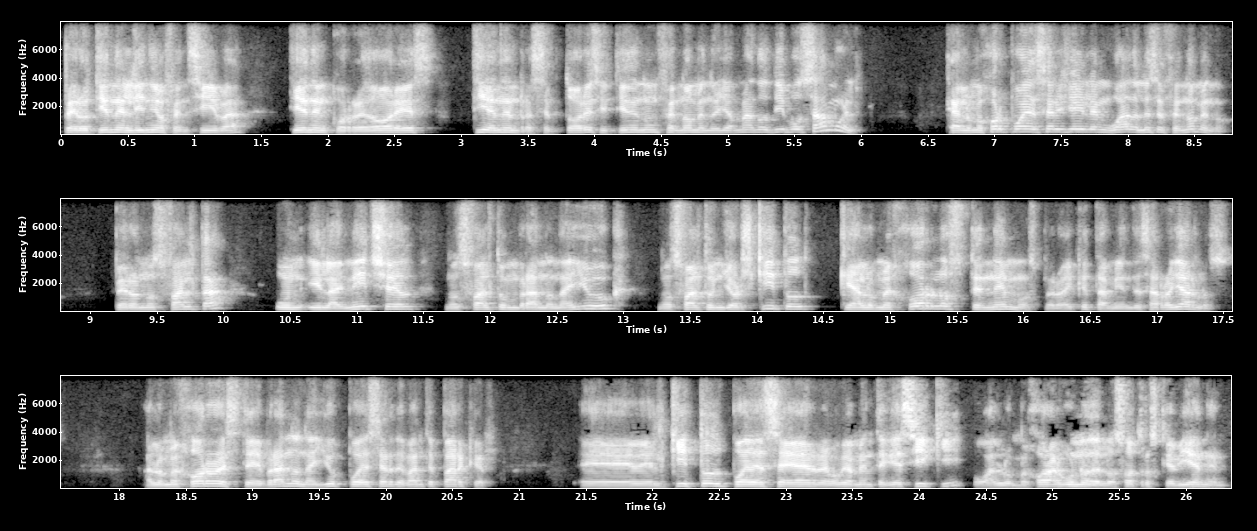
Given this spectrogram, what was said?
pero tienen línea ofensiva, tienen corredores, tienen receptores y tienen un fenómeno llamado Divo Samuel, que a lo mejor puede ser Jalen Waddle ese fenómeno, pero nos falta un Eli Mitchell, nos falta un Brandon Ayuk, nos falta un George Kittle, que a lo mejor los tenemos, pero hay que también desarrollarlos. A lo mejor este Brandon Ayuk puede ser Devante Parker, eh, el Kittle puede ser, obviamente, Gesicki o a lo mejor alguno de los otros que vienen.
